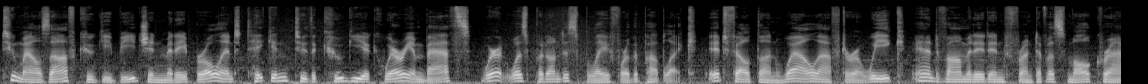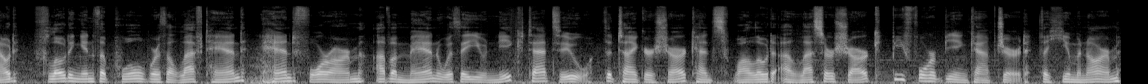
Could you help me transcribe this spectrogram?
two miles off Coogee Beach in mid-April and taken to the Coogee Aquarium Baths, where it was put on display for the public. It felt unwell after a week and vomited in front of a small crowd. Floating in the pool were the left hand and forearm of a man with a unique tattoo. The tiger shark had swallowed a lesser shark before being captured. The human arm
